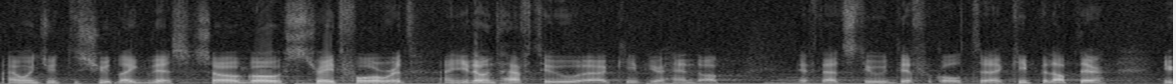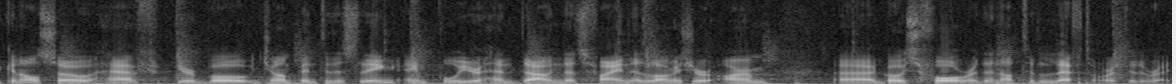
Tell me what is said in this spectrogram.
I want you to shoot like this. So go straight forward and you don't have to uh, keep your hand up. If that's too difficult, to keep it up there. You can also have your bow jump into the sling and pull your hand down. That's fine as long as your arm uh, goes forward and not to the left or to the right.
